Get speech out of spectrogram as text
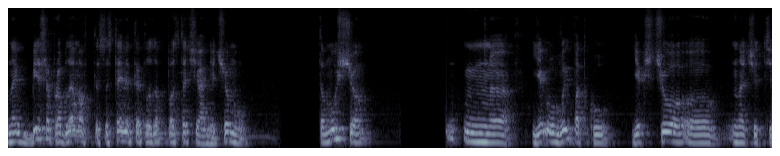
Найбільша проблема в системі теплопостачання. Чому? Тому що у випадку, якщо значить,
